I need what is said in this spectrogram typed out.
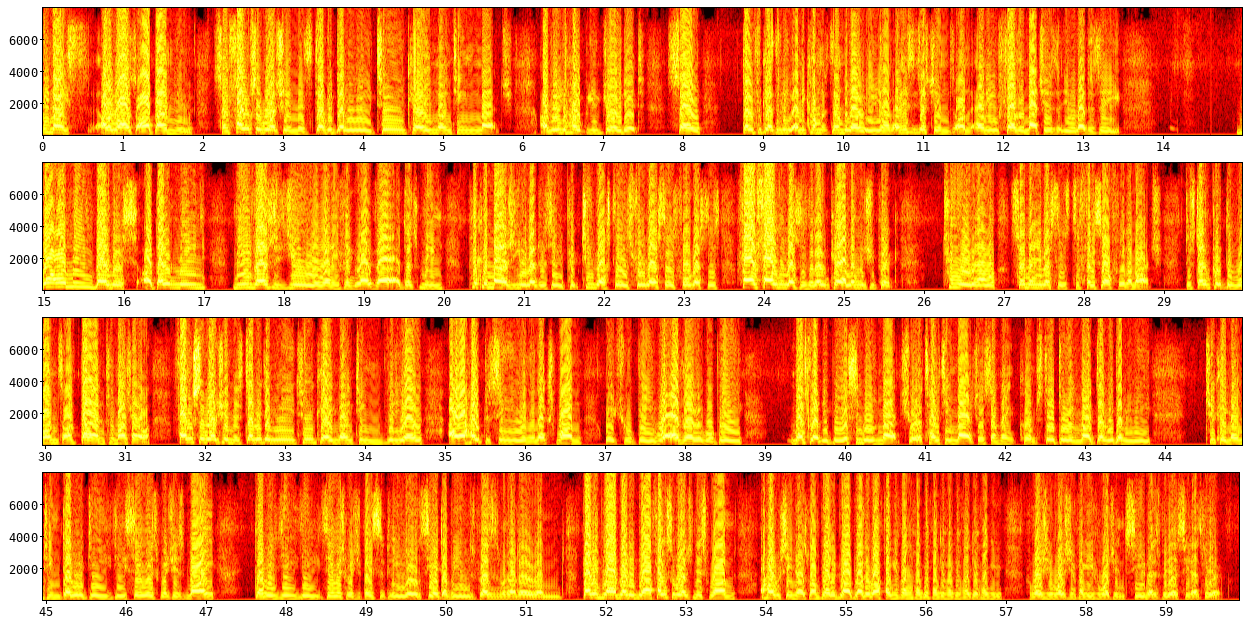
be nice, otherwise I'll ban you. So thanks for watching this WWE 2K19 match. I really hope you enjoyed it. So don't forget to leave any comments down below if you have any suggestions on any further matches that you would like to see. What I mean by this, I don't mean me versus you or anything like that. I just mean pick a match you would like to see. Pick two wrestlers, three wrestlers, four wrestlers, five thousand wrestlers. I don't care as long as you pick two or so many wrestlers to face off in a match. Just don't pick the ones I've banned from my channel. Thanks for watching this WWE 2K19 video and I hope to see you in the next one which will be whatever it will be. Most likely be a singles match or a tag team match or something because I'm still doing my WWE 2K19 WDD series which is my WDD series, which is basically your CAWs versus one another, and blah blah blah blah blah. Thanks for watching this one. I hope you've seen this one. Blah blah blah blah blah. Thank you, thank you, thank you, thank you, thank you, thank you, thank you for watching, watching. Thank you for watching. See you next video. See you next video.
